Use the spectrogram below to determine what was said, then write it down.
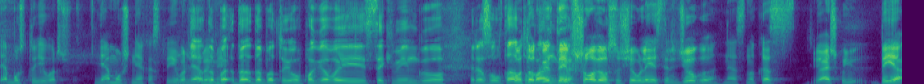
Nebus tų įvarčių. Nemuš niekas tų įvarčių. Ne, dabar, da, dabar tu jau pagavai sėkmingų rezultatų. Po to, kai bangą. taip šoviau su šiauliais ir džiugu, nes, nu kas, aišku, jų, beje,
